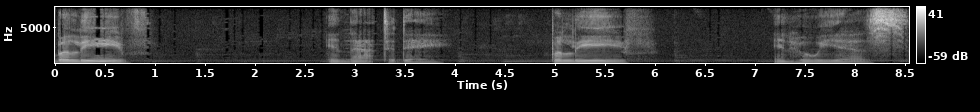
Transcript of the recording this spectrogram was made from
Believe in that today. Believe in who He is.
